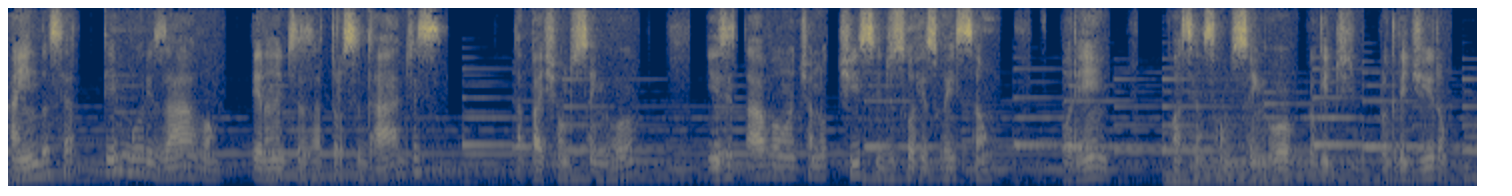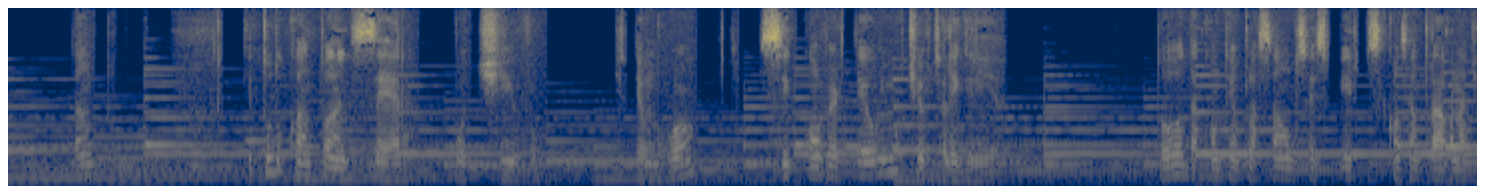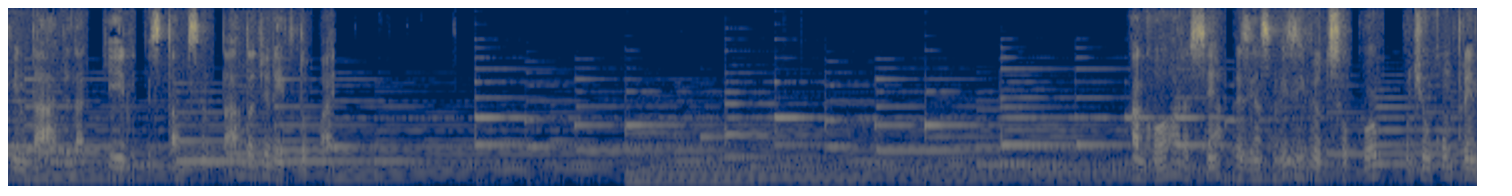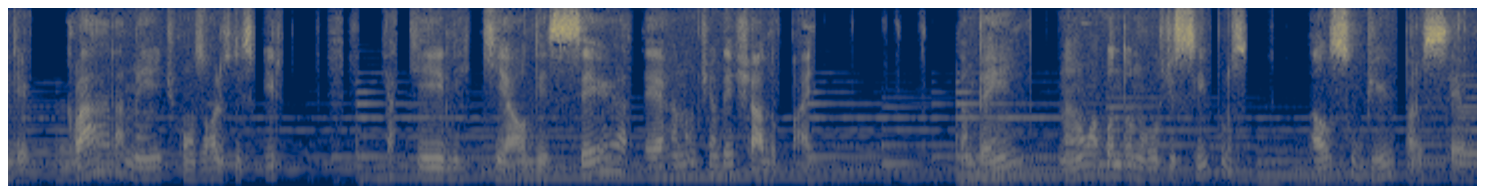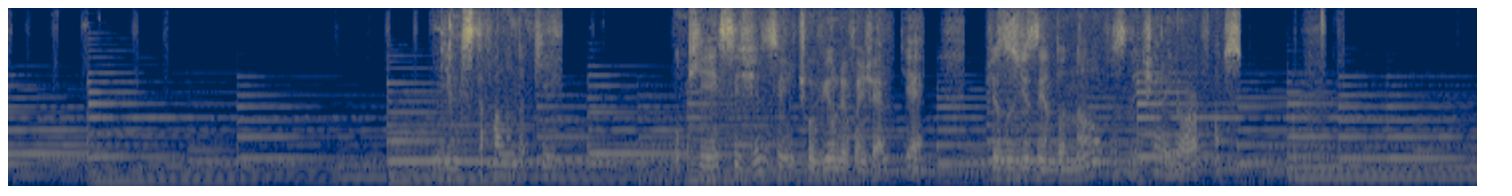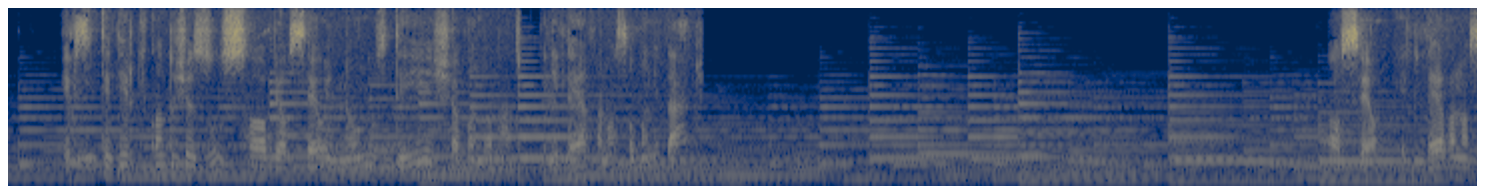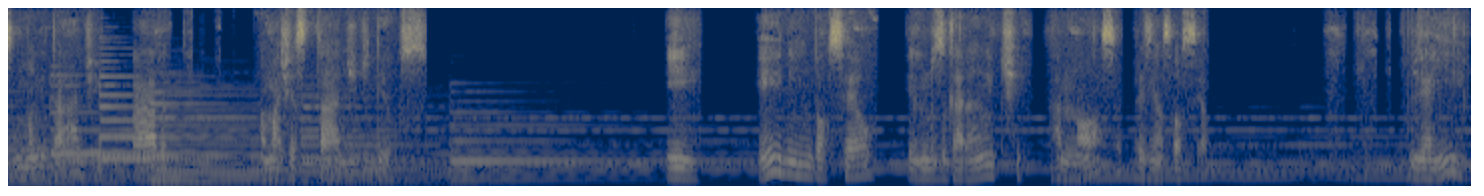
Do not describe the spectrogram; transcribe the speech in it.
ainda se atemorizavam perante as atrocidades da paixão do Senhor e hesitavam ante a notícia de sua ressurreição. Porém, com a ascensão do Senhor, progrediram tanto que tudo quanto antes era motivo de temor se converteu em motivo de alegria Toda a contemplação do seu espírito se concentrava na divindade daquele que estava sentado à direita do Pai. Agora, sem a presença visível do seu corpo, podiam compreender claramente com os olhos do espírito que aquele que ao descer à terra não tinha deixado o Pai. Também não abandonou os discípulos ao subir para o céu. E ele está falando aqui o que esses dias a gente ouviu no Evangelho, que é Jesus dizendo: Não vos deixarei órfãos. Eles entenderam que quando Jesus sobe ao céu, Ele não nos deixa abandonados, Ele leva a nossa humanidade. ao céu, ele leva a nossa humanidade para a majestade de Deus. E ele indo ao céu, ele nos garante a nossa presença ao céu. E aí,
